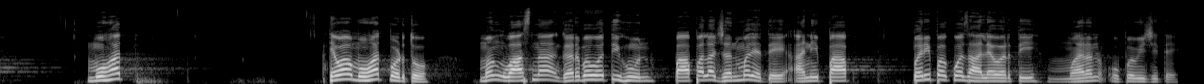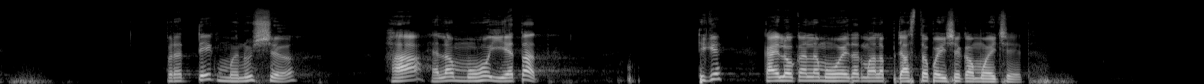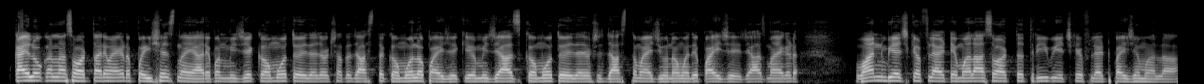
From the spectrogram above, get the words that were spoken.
मोहात तेव्हा मोहात पडतो. मग वासना गर्भवती होऊन पापाला जन्म देते आणि पाप परिपक्व झाल्यावरती मरण उपविजिते. प्रत्येक मनुष्य हा ह्याला मोह येतात. ठीक आहे? काही लोकांना मोह येतात मला जास्त पैसे कमवायचे आहेत. काही लोकांना असं वाटतं अरे माझ्याकडे पैसेच नाही. अरे पण मी जे कमवतोय त्याच्यापेक्षा आता जास्त कमवलं पाहिजे. किंवा मी जे आज कमवतोय त्याच्यापेक्षा जास्त माझ्या जीवनामध्ये पाहिजे. जे आज माझ्याकडे one B H K flat आहे. मला असं वाटतं three B H K flat पाहिजे मला.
